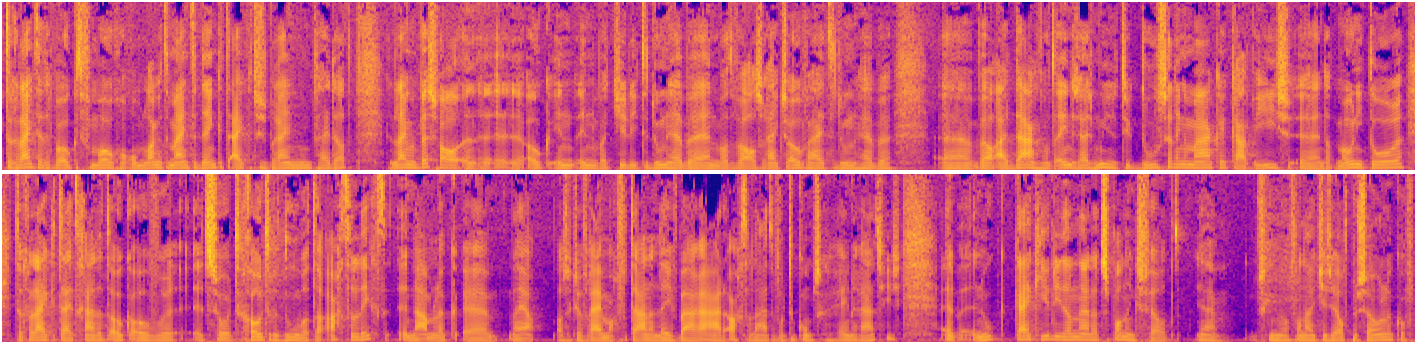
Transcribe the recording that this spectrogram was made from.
Tegelijkertijd hebben we ook het vermogen om lange termijn te denken. Het eikeltjesbrein noemt hij dat. Het lijkt me best wel, uh, ook in, in wat jullie te doen hebben en wat we als Rijksoverheid te doen hebben, uh, wel uitdagend. Want enerzijds moet je natuurlijk doelstellingen maken, KPI's en dat monitoren. Tegelijkertijd gaat het ook over het soort grotere doel wat erachter ligt. namelijk, nou ja, als ik zo vrij mag vertalen, leefbare aarde achterlaten voor toekomstige generaties. En, en hoe kijken jullie dan naar dat spanningsveld? Ja. Misschien wel vanuit jezelf persoonlijk? Of?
